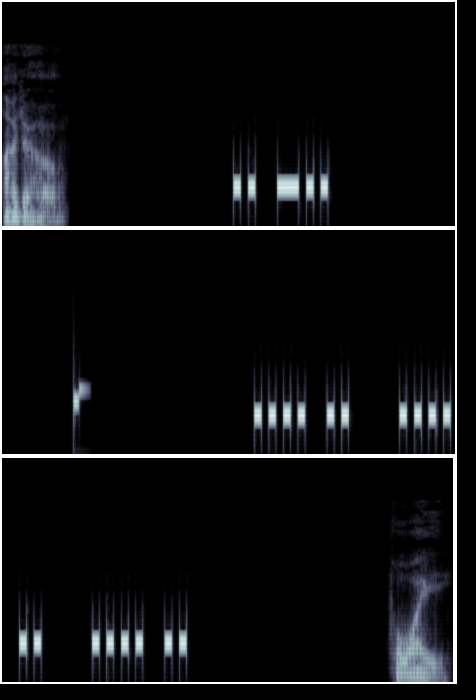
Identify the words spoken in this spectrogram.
Idaho. Hawaii.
